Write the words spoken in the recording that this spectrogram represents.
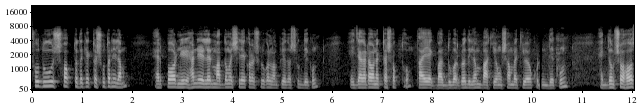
শুধু শক্ত থেকে একটা সুতা নিলাম, এরপর হ্যান্ড রেলের মাধ্যমে সেলাই করা শুরু করলাম। প্রিয় দর্শক, দেখুন, এই জায়গাটা অনেকটা শক্ত, তাই একবার দুবার করে দিলাম, বাকি অংশ আমরা কীভাবে দেখুন। একদম সহজ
